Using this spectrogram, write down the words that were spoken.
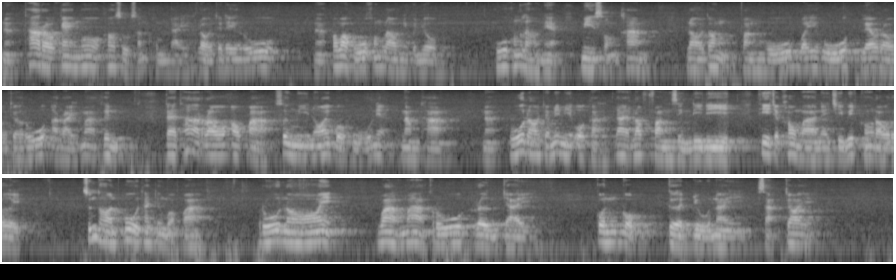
นะถ้าเราแกล้งโง่เข้าสู่สังคมใด เราจะได้รู้นะเพราะว่าหูของเราเนี่ยคุณโยม หูของเราเนี่ยมีสองข้าง เราต้องฟังหูไว้หูแล้วเราจะรู้อะไรมากขึ้น แต่ถ้าเราเอาปากซึ่งมีน้อยกว่าหูเนี่ยนำทางนะหูเราจะไม่มีโอกาสได้รับฟังสิ่งดี ๆ ที่จะเข้ามาในชีวิตของเราเลย สุนทรผู้ท่านจึงบอกว่า รู้น้อยว่ามากรู้เริงใจ กลกบเกิดอยู่ในสะจ้อย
